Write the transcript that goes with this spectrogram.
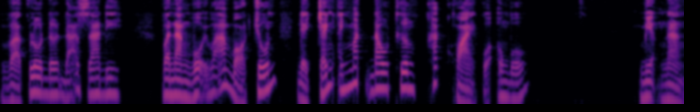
và Claude đã ra đi, và nàng vội vã bỏ trốn để tránh ánh mắt đau thương khắc khoải của ông bố. Miệng nàng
